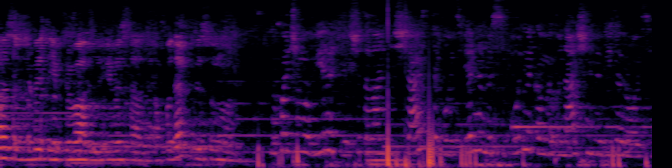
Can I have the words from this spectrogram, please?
старалися зробити її привабною і веселою, а подекуди сумною. Ми хочемо вірити, що талант і щастя будуть вірними супутниками у нашій новій дорозі,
